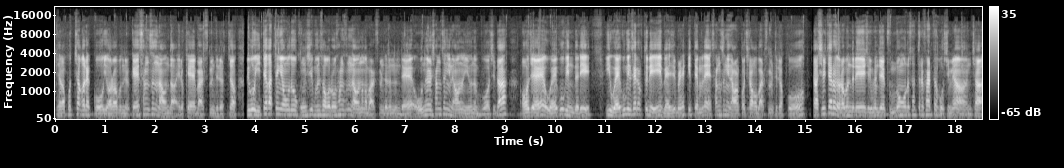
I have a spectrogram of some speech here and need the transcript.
제가 포착을 했고 여러분들께 상승 나온다 이렇게 말씀을 드렸죠. 그리고 이때 같은 경우도 공시 분석으로 상승 나오는 거 말씀을 드렸는데 오늘 상승이 나오는 이유는 무엇이다? 어제 외국인들이 이 외국인 세력들이 매집을 했기 때문에 상승이 나올 것이라고 말씀을 드렸고 자 실제로 여러분들이 지금 현재 분봉으로 차트를 살펴보시면 자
